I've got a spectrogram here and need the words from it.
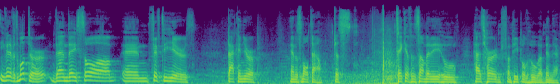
even if it's mutter, than they saw in 50 years back in Europe in a small town. Just take it from somebody who has heard from people who have been there.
